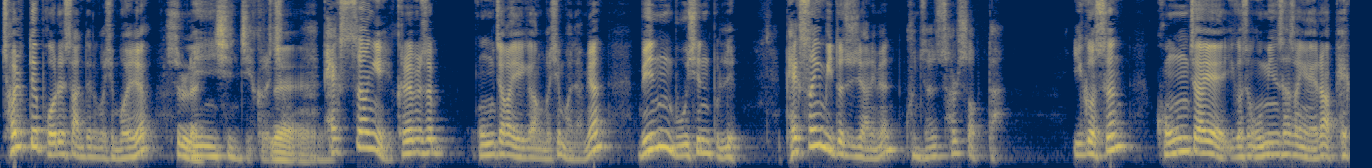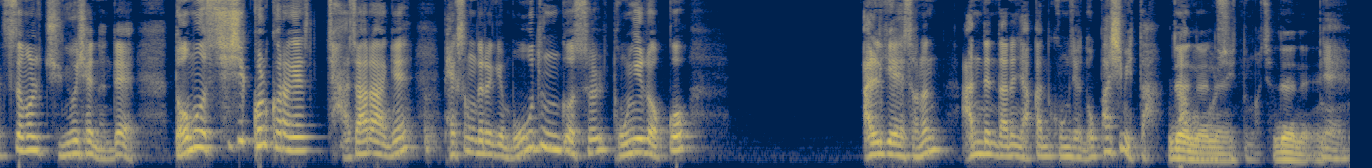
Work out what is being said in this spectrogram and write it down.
절대 버려서 안 되는 것이 뭐예요? 신뢰. 민신지. 그렇죠. 네. 백성이 그러면서 공자가 얘기한 것이 뭐냐면 민 무신 불립. 백성이 믿어주지 않으면 군사는 설 수 없다. 이것은 공자의 이것은 우민 사상이 아니라 백성을 중요시했는데 너무 시시콜콜하게 자잘하게 백성들에게 모든 것을 동의를 얻고 알게 해서는 안 된다는 약간 공자의 노파심이 있다라고 네네네. 볼수 있는 거죠. 네네. 예.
